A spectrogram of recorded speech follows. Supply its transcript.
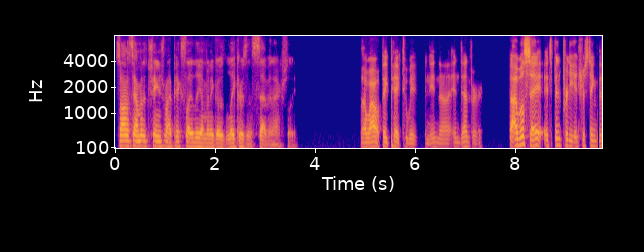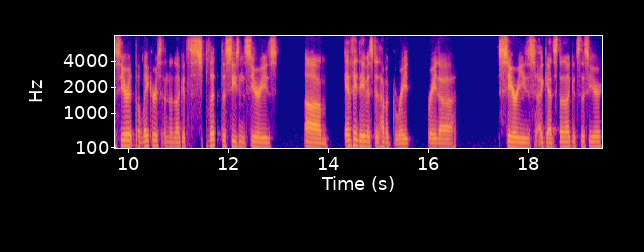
So honestly, I'm gonna change my pick slightly. I'm gonna go Lakers in seven, actually. Oh wow, big pick to win in uh, in Denver. But I will say it's been pretty interesting this year. The Lakers and the Nuggets split the season series. Um, Anthony Davis did have a great, great uh series against the Nuggets this year,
